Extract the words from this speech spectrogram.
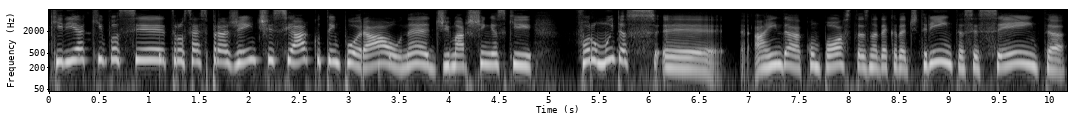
Queria que você trouxesse para a gente esse arco temporal, né, de marchinhas que foram muitas é, ainda compostas na década de 30, 60.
